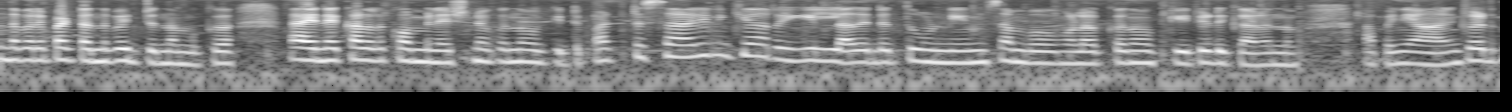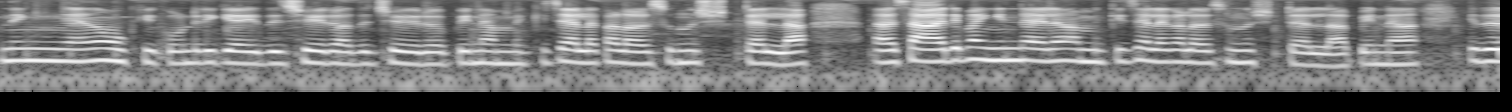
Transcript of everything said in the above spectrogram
എന്താ പറയുക പെട്ടെന്ന് പറ്റും നമുക്ക്. അതിന്റെ കളർ കോമ്പിനേഷനൊക്കെ നോക്കിയിട്ട്. പട്ട് സാരി എനിക്ക് അറിയില്ല അതിന്റെ തുണിയും സംഭവങ്ങളൊക്കെ നോക്കിയിട്ട് എടുക്കാനൊന്നും. അപ്പോൾ ഞാൻ കിടന്ന് ഇങ്ങനെ നോക്കിക്കൊണ്ടിരിക്കുക. ഇത് ചേരും അത് ചേരും. പിന്നെ അമ്മയ്ക്ക് ചില കളേഴ്സ് ഒന്നും ഇഷ്ടമല്ല. സാരി ഭംഗിണ്ടായാലും അമ്മയ്ക്ക് ചില കളേഴ്സ് ഒന്നും ഇഷ്ടമല്ല. പിന്നെ ഇത്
